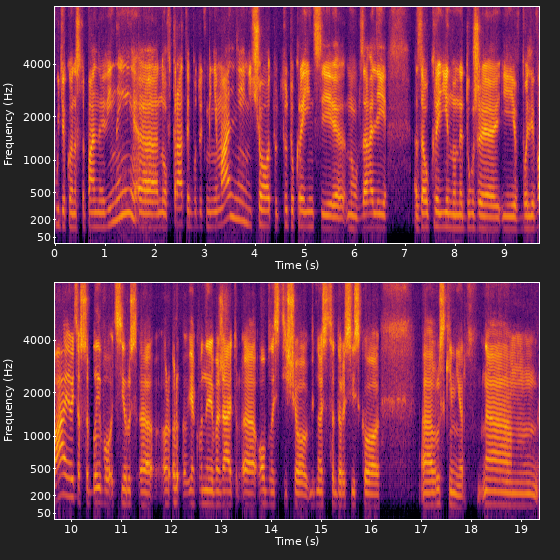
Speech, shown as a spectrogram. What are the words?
будь-якої наступальної війни е, ну втрати будуть мінімальні. Нічого тут тут українці ну взагалі за Україну не дуже і вболівають, особливо ці е, як вони вважають е, області, що відносяться до російського е, руський мір. Ем,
